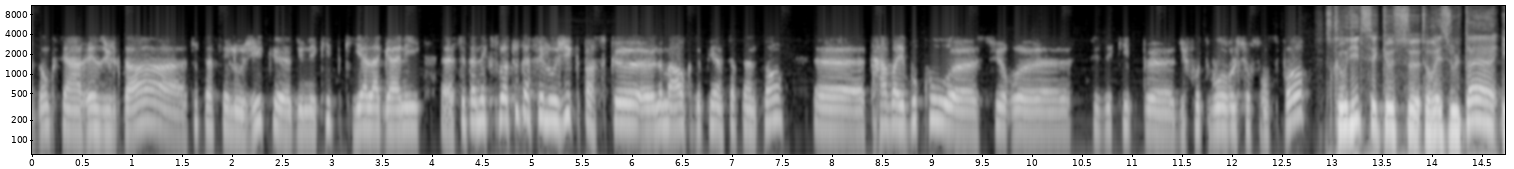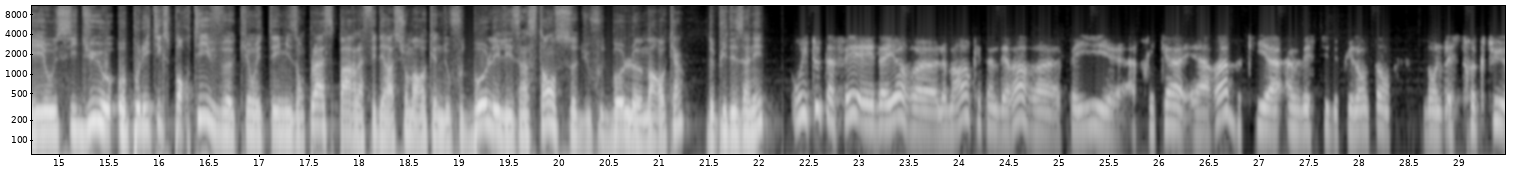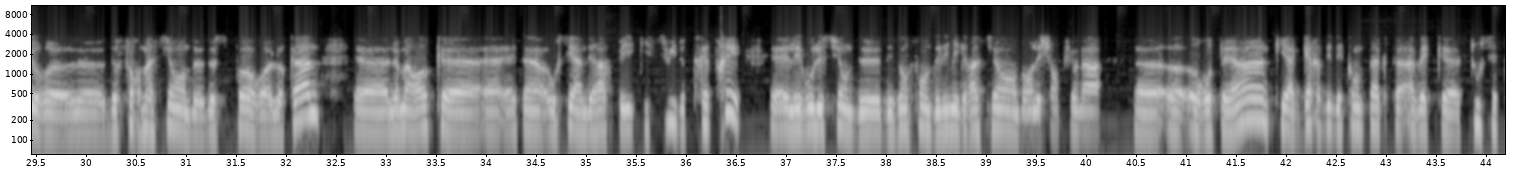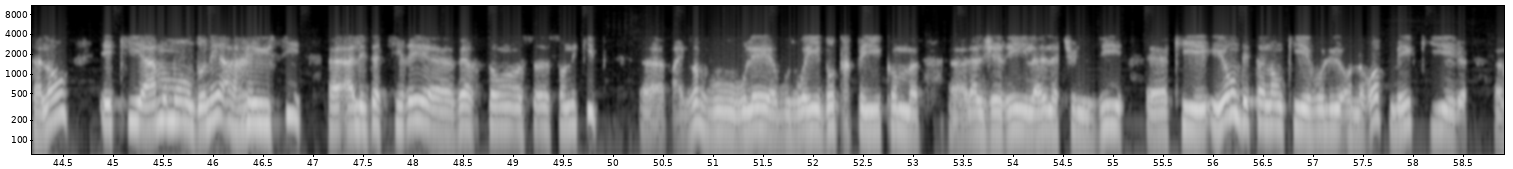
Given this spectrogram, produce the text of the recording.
donc c'est un résultat tout à fait logique d'une équipe qui a la gagne. c'est un exploit tout à fait logique parce que le Maroc depuis un certain temps euh, travaille beaucoup euh, sur euh, ses équipes du football, sur son sport. Ce que vous dites, c'est que ce, ce, résultat est aussi dû aux, politiques sportives qui ont été mises en place par la Fédération marocaine de football et les instances du football marocain depuis des années oui, tout à fait. Et d'ailleurs, le Maroc est un des rares pays africains et arabes qui a investi depuis longtemps dans les structures euh, de, formation de, sport euh, local. Euh, le Maroc est aussi un des rares pays qui suit de très près l'évolution de, des enfants de l'immigration dans les championnats européens, qui a gardé des contacts avec tous ces talents et qui, à un moment donné, a réussi à les attirer vers son équipe. Euh, par exemple, vous voulez, vous voyez d'autres pays comme euh, l'Algérie, la, Tunisie, euh, qui ont des talents qui évoluent en Europe, mais qui,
